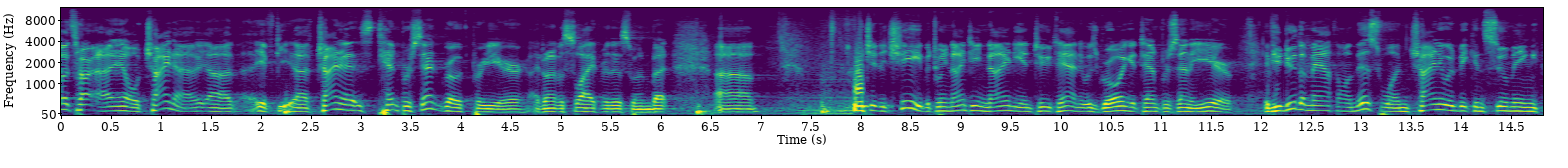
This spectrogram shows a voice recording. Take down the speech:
know it's hard. I know China. Uh, if uh, China is 10% growth per year, I don't have a slide for this one, but uh, which it achieved between 1990 and 2010. It was growing at 10% a year. If you do the math on this one, China would be consuming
